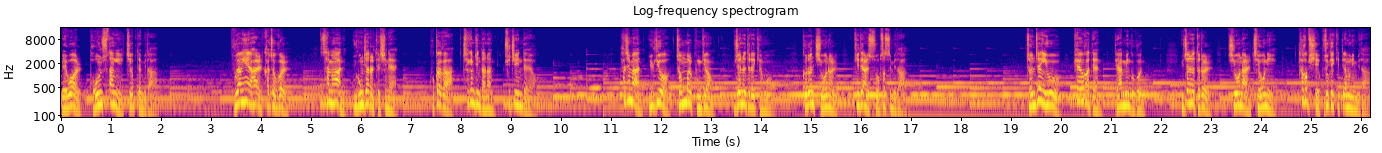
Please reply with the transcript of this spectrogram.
매월 보훈 수당이 지급됩니다. 부양해야 할 가족을 사망한 유공자를 대신해 국가가 책임진다는 취지인데요. 하지만 6.25 전몰 군경 유전녀들의 경우 그런 지원을 기대할 수 없었습니다. 전쟁 이후 폐허가 된 대한민국은 유자녀들을 지원할 재원이 턱없이 부족했기 때문입니다.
